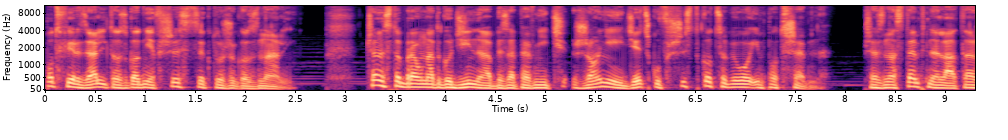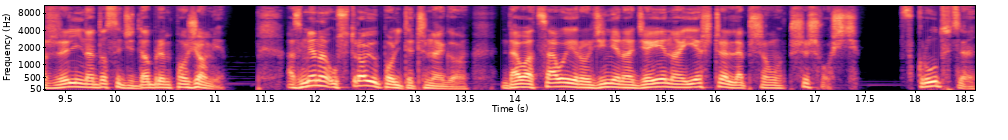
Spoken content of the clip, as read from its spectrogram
Potwierdzali to zgodnie wszyscy, którzy go znali. Często brał nadgodziny, aby zapewnić żonie i dziecku wszystko, co było im potrzebne. Przez następne lata żyli na dosyć dobrym poziomie, a zmiana ustroju politycznego dała całej rodzinie nadzieję na jeszcze lepszą przyszłość. Wkrótce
